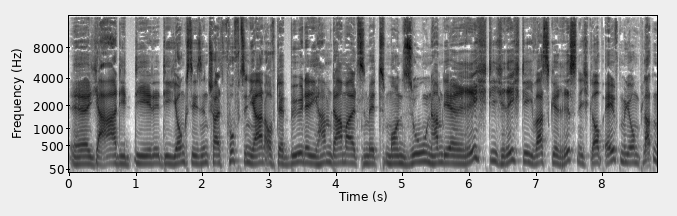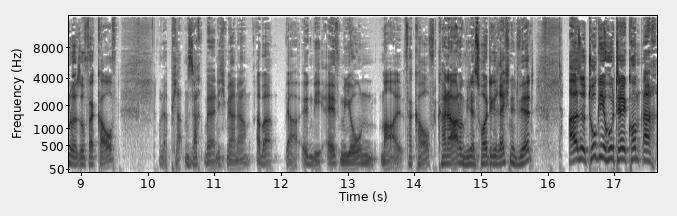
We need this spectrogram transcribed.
Äh, ja, die, die, die Jungs, die sind schon seit 15 Jahren auf der Bühne, die haben damals mit Monsun, haben die richtig, richtig was gerissen. Ich glaube, 11 Millionen Platten oder so verkauft. Oder Platten sagt man ja nicht mehr, ne? Aber ja, irgendwie 11 Millionen Mal verkauft. Keine Ahnung, wie das heute gerechnet wird. Also Tokyo Hotel kommt nach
